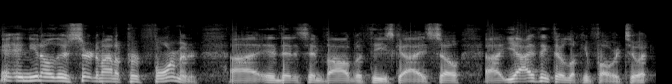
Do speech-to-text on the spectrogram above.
and, and you know there's a certain amount of performance that is involved with these guys. So, uh, yeah, I think they're looking forward to it.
